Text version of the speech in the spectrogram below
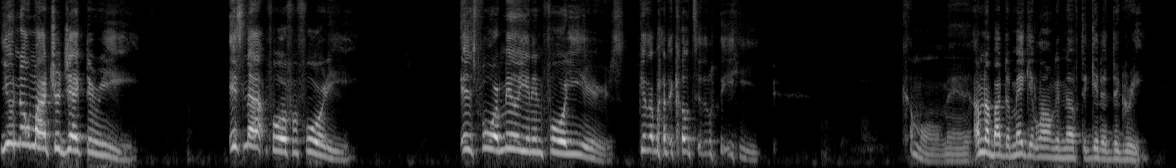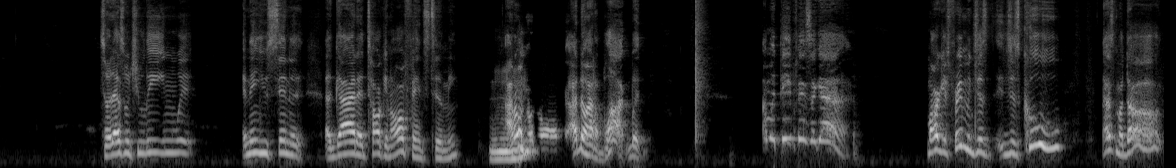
You know my trajectory. It's not four for 40. It's four million in four years. Because I'm about to go to the league. Come on, man. I'm not about to make it long enough to get a degree. So that's what you leading with. And then you send a, a guy that talking offense to me. Mm-hmm. I don't mm-hmm. know. I know how to block, but I'm a defensive guy. Marcus Freeman just is just cool. That's my dog.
